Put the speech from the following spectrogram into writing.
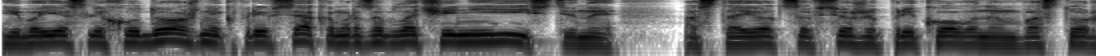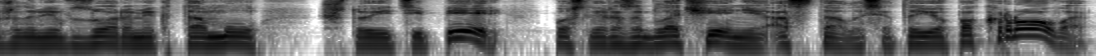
Ибо если художник при всяком разоблачении истины остается все же прикованным восторженными взорами к тому, что и теперь, после разоблачения, осталось от ее покрова,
